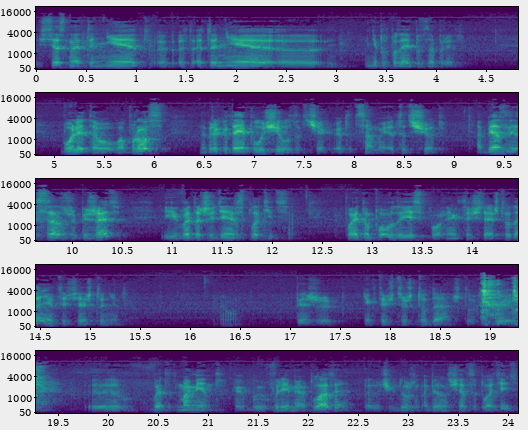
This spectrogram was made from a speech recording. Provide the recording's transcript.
Естественно, это не, это, это не, э, не подпадает под запрет. Более того, вопрос, например, когда я получил этот чек, этот самый, этот счет, обязан ли я сразу же бежать и в этот же день расплатиться? По этому поводу есть спор. Некоторые считают, что да, некоторые считают, что нет. Вот опять же, некоторые считают, что да, что в этот момент как бы время оплаты, человек должен обязан сейчас заплатить.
